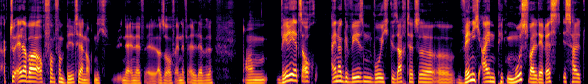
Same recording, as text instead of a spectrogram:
aktuell, aber auch vom, vom Bild her noch nicht in der NFL, also auf NFL-Level. Ähm, wäre jetzt auch einer gewesen, wo ich gesagt hätte, äh, wenn ich einen picken muss, weil der Rest ist halt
